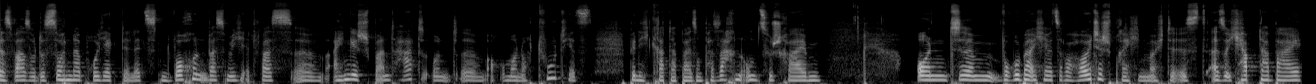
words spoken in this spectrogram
das war so das Sonderprojekt der letzten Wochen, was mich etwas äh, eingespannt hat und ähm, auch immer noch tut. Jetzt bin ich gerade dabei, so ein paar Sachen umzuschreiben. Und ähm, worüber ich jetzt aber heute sprechen möchte, ist, also ich habe dabei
